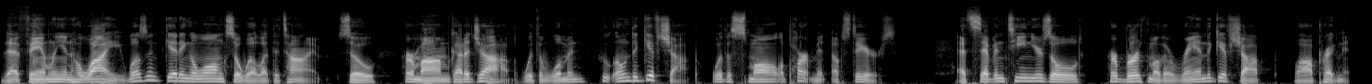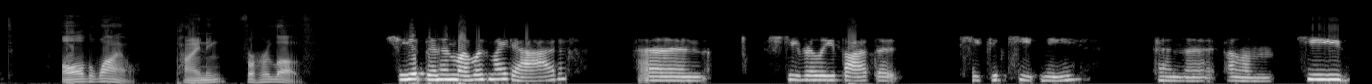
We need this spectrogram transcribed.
That family in Hawaii wasn't getting along so well at the time, so her mom got a job with a woman who owned a gift shop with a small apartment upstairs. At 17 years old, her birth mother ran the gift shop while pregnant, all the while pining for her love. She had been in love with my dad, and she really thought that she could keep me, and that um, he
